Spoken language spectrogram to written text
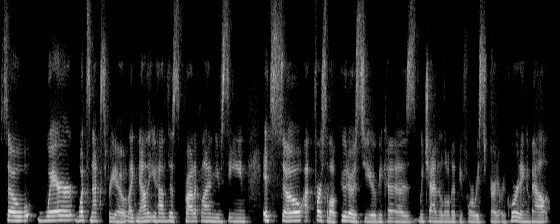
So where what's next for you? Like now that you have this product line you've seen, it's so uh, first of all, kudos to you because we chatted a little bit before we started recording about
